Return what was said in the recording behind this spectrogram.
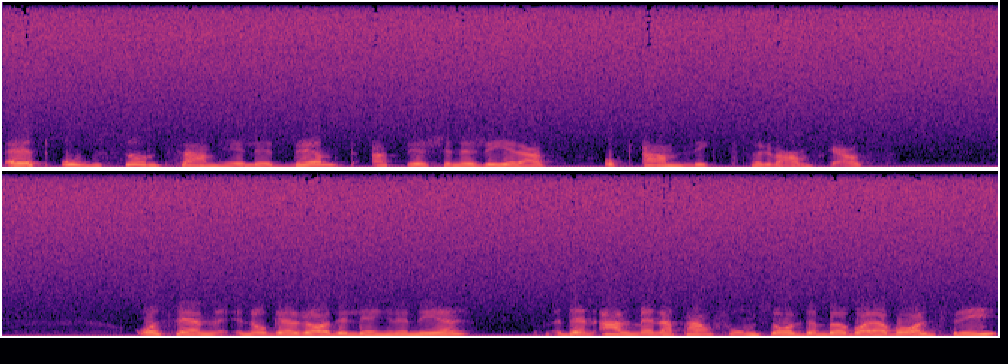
är ett osunt samhälle dömt att degenereras och andligt förvanskas. Och sen några rader längre ner. Den allmänna pensionsåldern bör vara valfri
